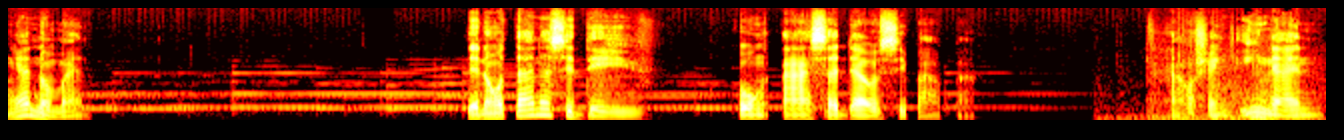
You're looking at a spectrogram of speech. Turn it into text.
Nga naman. Tinungutan na si Dave kung asa daw si Papa. Ako siyang ingnan,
